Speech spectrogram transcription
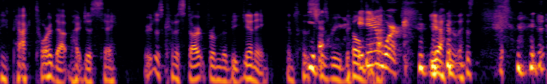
you back toward that by just saying we're just going to start from the beginning and let's yeah, just rebuild. It didn't that. work. yeah, it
